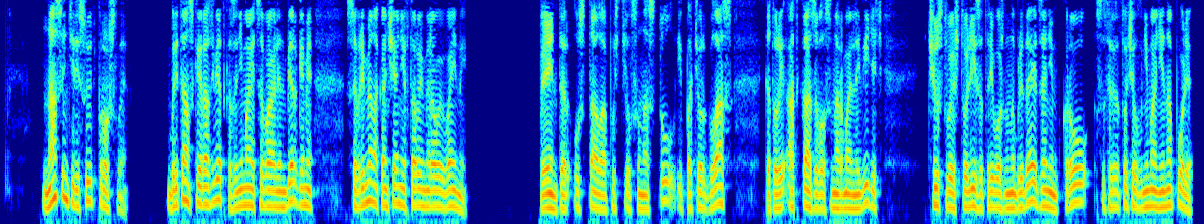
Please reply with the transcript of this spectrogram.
— Нас интересует прошлое. Британская разведка занимается Вайленбергами со времен окончания Второй мировой войны. Пейнтер устало опустился на стул и потер глаз, который отказывался нормально видеть. Чувствуя, что Лиза тревожно наблюдает за ним, Кроу сосредоточил внимание на поле.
